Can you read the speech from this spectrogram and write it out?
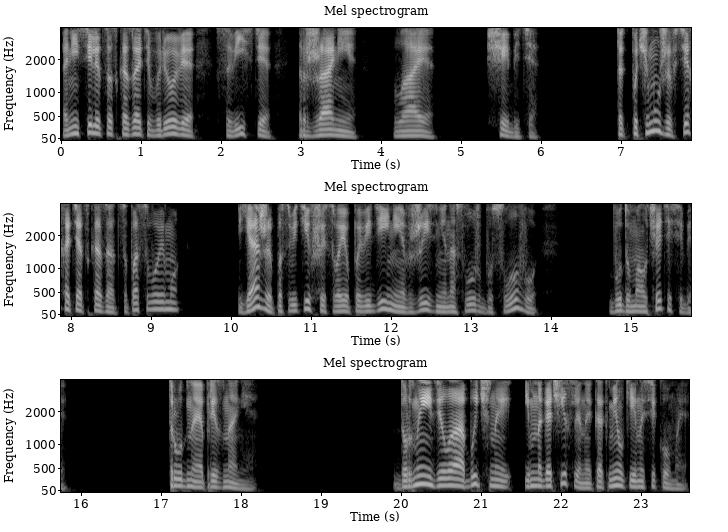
Они силятся сказать в реве, свисте, ржании, лае, щебете. Так почему же все хотят сказаться по-своему? Я же, посвятивший свое поведение в жизни на службу слову, буду молчать о себе? Трудное признание. Дурные дела обычны и многочисленны, как мелкие насекомые.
